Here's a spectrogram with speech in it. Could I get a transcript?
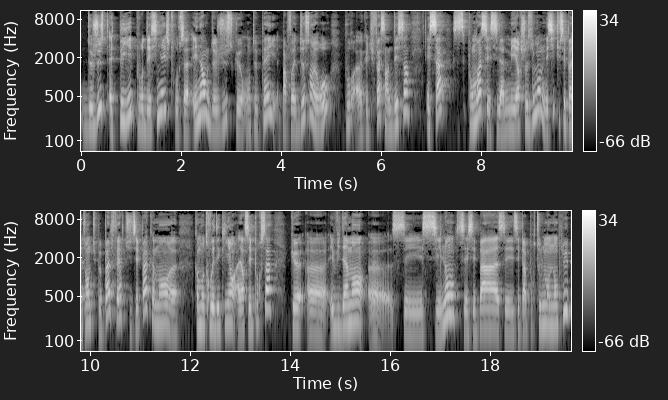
de juste être payé pour dessiner. Je trouve ça énorme de juste qu'on te paye parfois 200 euros pour euh, que tu fasses un dessin. Et ça, pour moi, c'est la meilleure chose du monde. Mais si tu sais pas te vendre, tu peux pas le faire. Tu sais pas comment euh, comment trouver des clients. Alors c'est pour ça que euh, évidemment euh, c'est long, c'est pas pas pour tout le monde non plus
